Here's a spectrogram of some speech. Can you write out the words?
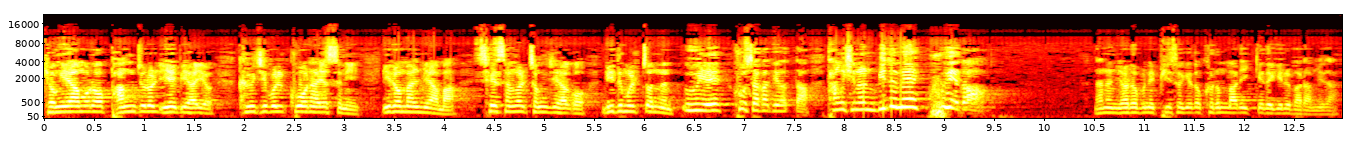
경외함으로 방주를 예비하여 그 집을 구원하였으니 이로 말미암아 세상을 정죄하고 믿음을 쫓는 의의 후사가 되었다. 당신은 믿음의 후예다. 나는 여러분의 비석에도 그런 말이 있게 되기를 바랍니다.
